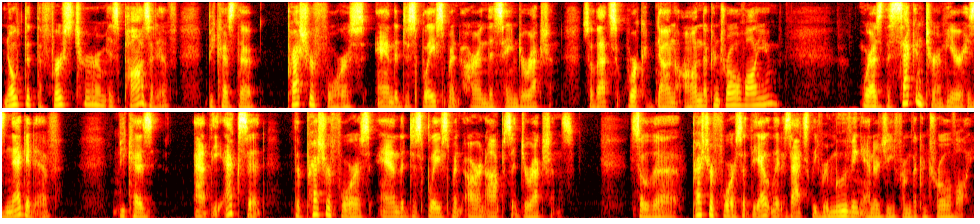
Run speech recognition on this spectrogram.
Note that the first term is positive because the pressure force and the displacement are in the same direction. So that's work done on the control volume. Whereas the second term here is negative because at the exit, the pressure force and the displacement are in opposite directions. So the pressure force at the outlet is actually removing energy from the control volume.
